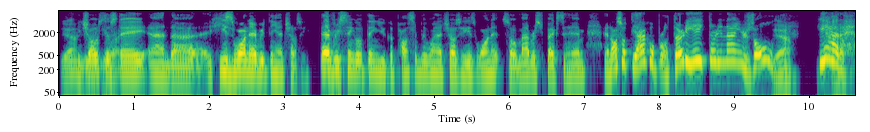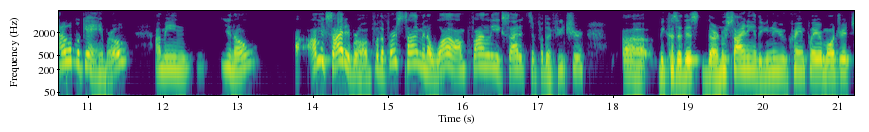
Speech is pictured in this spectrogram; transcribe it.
yeah. he chose to right. stay, and uh, he's won everything at Chelsea. Every single thing you could possibly win at Chelsea, he's won it. So mad respects to him. And also Thiago, bro, 38, 39 years old. Yeah. He had a hell of a game, bro. I mean, you know, I'm excited, bro. For the first time in a while, I'm finally excited to, for the future uh, because of this. Their new signing, of the new Ukraine player, Mudryk,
